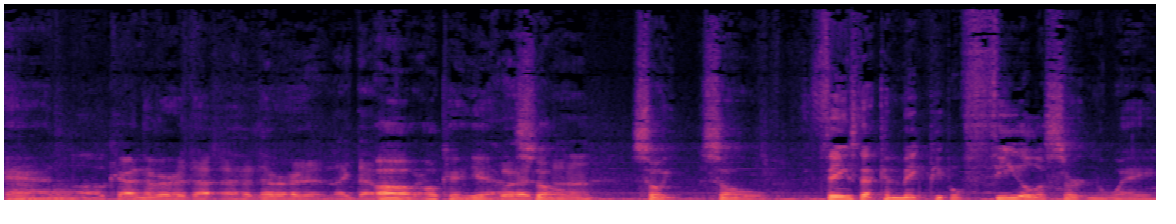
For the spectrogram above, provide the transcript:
and oh, okay, I never heard that. I have never heard it like that. Oh, before. okay, yeah. So, uh-huh. so, so things that can make people feel a certain way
